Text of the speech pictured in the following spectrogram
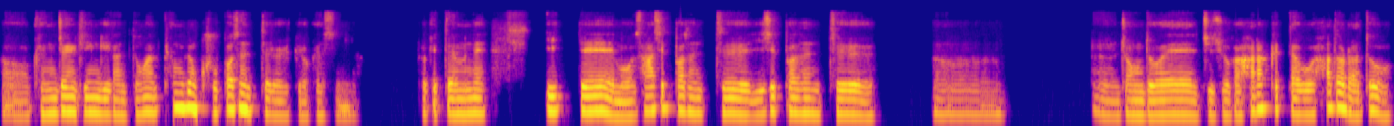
어, 굉장히 긴 기간 동안 평균 9%를 기록했습니다. 그렇기 때문에 이때 뭐 40%, 20% 어, 음, 정도의 지수가 하락했다고 하더라도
